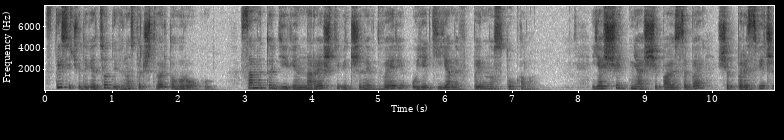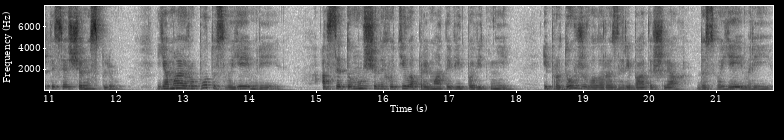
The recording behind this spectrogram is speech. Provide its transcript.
з 1994 року. Саме тоді він нарешті відчинив двері, у які я невпинно стукала. Я щодня щіпаю себе, щоб пересвідчитися, що не сплю. Я маю роботу своєї мрії, а все тому, що не хотіла приймати відповідь ні і продовжувала розгрібати шлях до своєї мрії.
